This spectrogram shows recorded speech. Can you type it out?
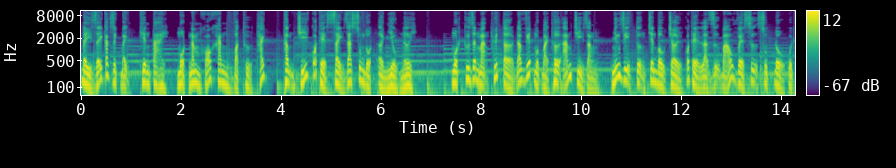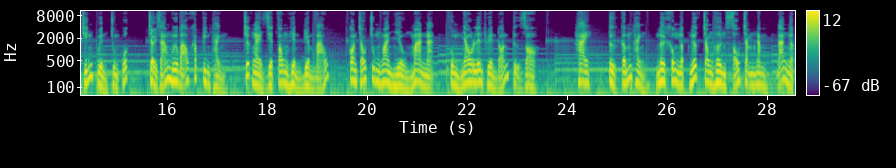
đầy rẫy các dịch bệnh, thiên tai, một năm khó khăn và thử thách, thậm chí có thể xảy ra xung đột ở nhiều nơi. Một cư dân mạng Twitter đã viết một bài thơ ám chỉ rằng những dị tượng trên bầu trời có thể là dự báo về sự sụp đổ của chính quyền Trung Quốc. Trời giáng mưa bão khắp kinh thành, trước ngày diệt vong hiển điềm báo, con cháu Trung Hoa nhiều ma nạn cùng nhau lên thuyền đón tự do. 2. Tử Cấm Thành, nơi không ngập nước trong hơn 600 năm đã ngập.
